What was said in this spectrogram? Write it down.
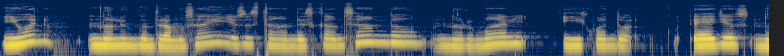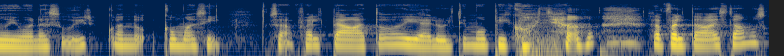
Y bueno, no lo encontramos ahí, ellos estaban descansando, normal, y cuando ellos no iban a subir, cuando, como así, O sea, faltaba todavía el último pico ya. O sea, faltaba, estábamos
